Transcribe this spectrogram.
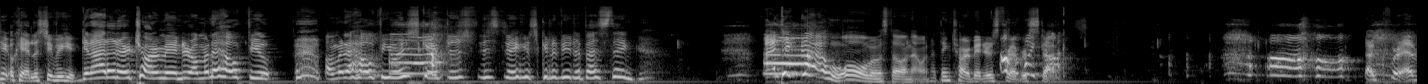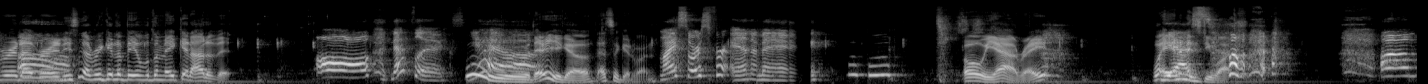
it. Okay, let's see if we can get out of there, Charmander. I'm gonna help you. I'm gonna help you escape this this thing. It's gonna be the best thing. I think no. Oh, oh, almost fell on that one. I think Charmander is oh forever oh my stuck, Gosh. Oh. stuck forever and ever, and Oh. he's never gonna be able to make it out of it. Oh, Netflix. Yeah. There you go. That's a good one. My source for anime. Whoop, whoop. Oh yeah, right. What Yes. animes do you watch? um,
